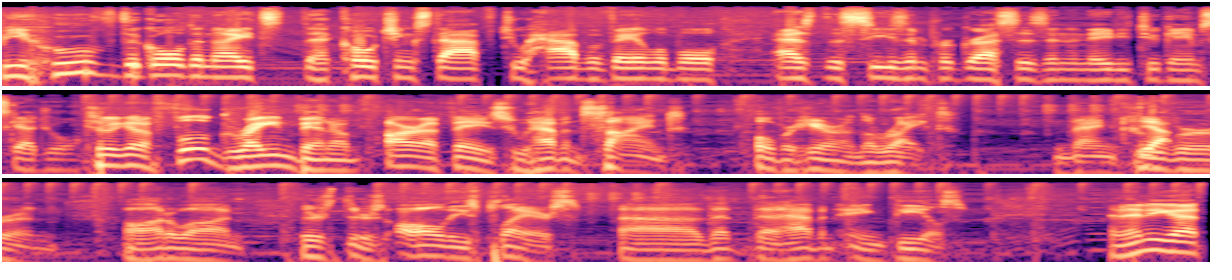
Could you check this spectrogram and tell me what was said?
behoove the Golden Knights, the coaching staff, to have available as the season progresses in an 82 game schedule. So we got a full grain bin of RFAs who haven't signed over here on the right, Vancouver yeah. and Ottawa, and there's there's all these players uh, that that haven't inked deals, and then you got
